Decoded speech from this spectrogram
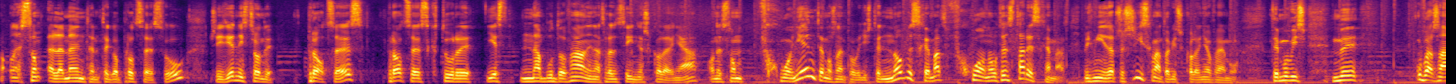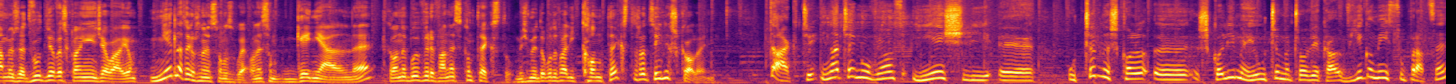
no one są elementem tego procesu, czyli z jednej strony proces, proces, który jest nabudowany na tradycyjne szkolenia, one są wchłonięte, można powiedzieć. Ten nowy schemat wchłonął ten stary schemat. Myśmy nie zaprzeczyli schematowi szkoleniowemu. Ty mówisz, my uważamy, że dwudniowe szkolenia nie działają. Nie dlatego, że one są złe, one są genialne, tylko one były wyrwane z kontekstu. Myśmy dobudowali kontekst tradycyjnych szkoleń. Tak, czy inaczej mówiąc, jeśli y, uczymy, szkol, y, szkolimy i uczymy człowieka w jego miejscu pracy,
